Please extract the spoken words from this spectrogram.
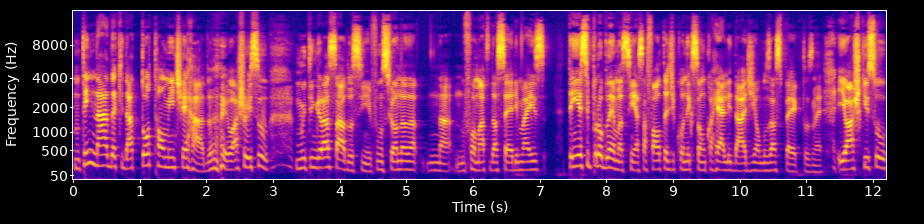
Não tem nada que dá totalmente errado. Eu acho isso muito engraçado, assim. Funciona na, na, no formato da série, mas tem esse problema, assim, essa falta de conexão com a realidade em alguns aspectos, né? E eu acho que isso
